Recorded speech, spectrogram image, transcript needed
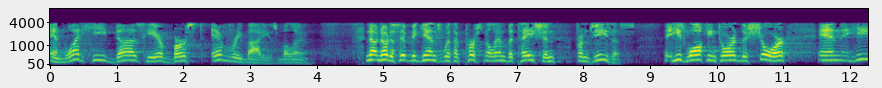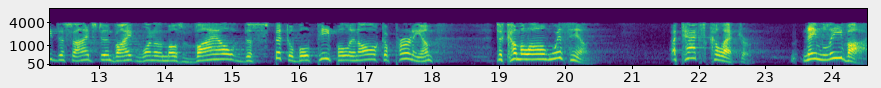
And what he does here bursts everybody's balloon. Now, notice it begins with a personal invitation from Jesus. He's walking toward the shore and he decides to invite one of the most vile, despicable people in all Capernaum to come along with him. A tax collector named Levi.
